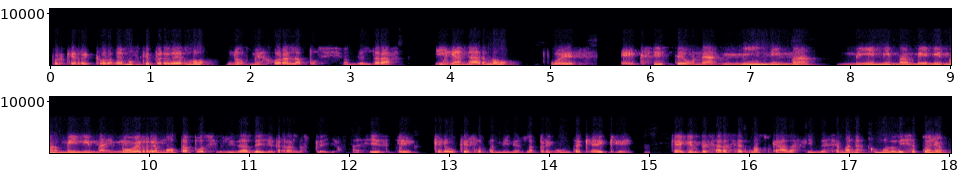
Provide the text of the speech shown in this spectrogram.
Porque recordemos que perderlo nos mejora la posición del draft y ganarlo, pues existe una mínima mínima, mínima, mínima y muy remota posibilidad de llegar a los playoffs. Así es que creo que esa también es la pregunta que hay que, que hay que empezar a hacernos cada fin de semana. Como lo dice Toño,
